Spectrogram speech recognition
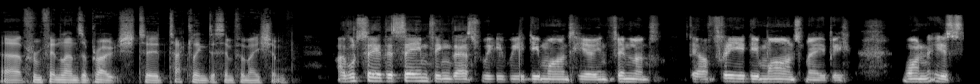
uh, from Finland's approach to tackling disinformation? I would say the same thing that we, we demand here in Finland. there are three demands maybe. One is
